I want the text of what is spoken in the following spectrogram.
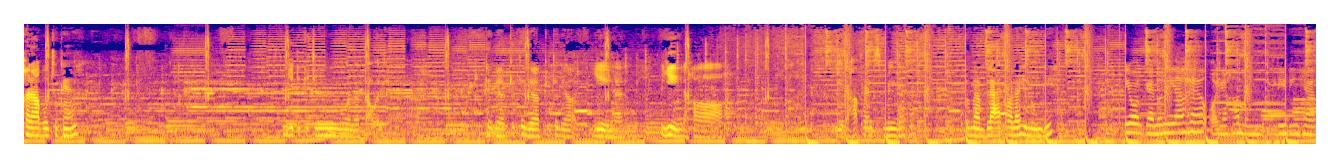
ख़राब हो चुके हैं। ये तो किचन वाला टॉवल है। कितने गया कितने गया कितने गया? ये है ये रहा। ये रहा फ्रेंड्स मिल गया है। तो मैं ब्लैक वाला ही लूँगी। ये ऑर्गेनो लिया है और यहाँ ले रही है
